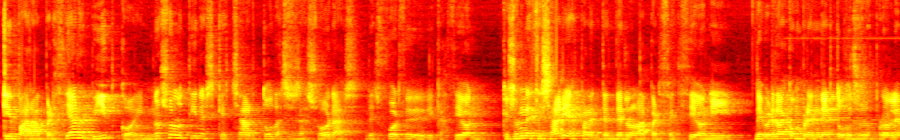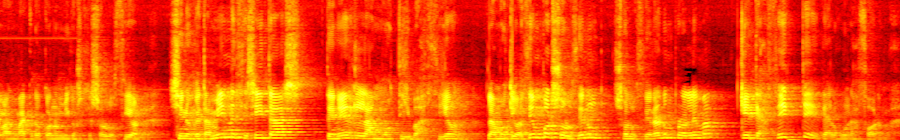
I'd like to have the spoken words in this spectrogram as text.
que para apreciar Bitcoin no solo tienes que echar todas esas horas de esfuerzo y dedicación que son necesarias para entenderlo a la perfección y de verdad comprender todos esos problemas macroeconómicos que soluciona, sino que también necesitas tener la motivación, la motivación por solucionar un problema que te afecte de alguna forma.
